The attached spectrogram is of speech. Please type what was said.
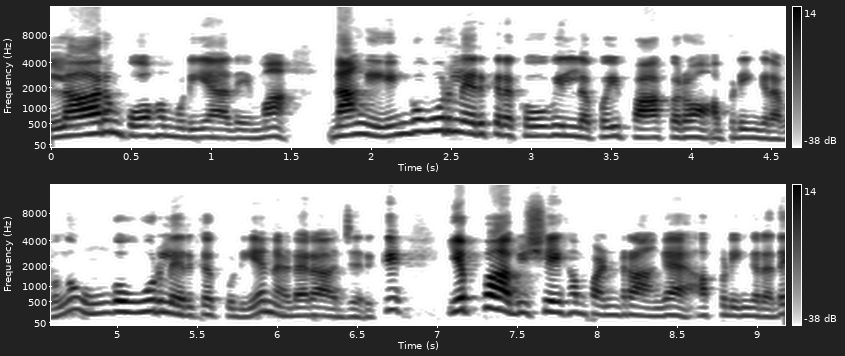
எல்லாரும் போக முடியாதேம்மா. நாங்கள் எங்கள் ஊரில் இருக்கிற கோவிலில் போய் பார்க்குறோம் அப்படிங்கிறவங்க உங்கள் ஊரில் இருக்கக்கூடிய நடராஜருக்கு எப்போ அபிஷேகம் பண்ணுறாங்க அப்படிங்கிறத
